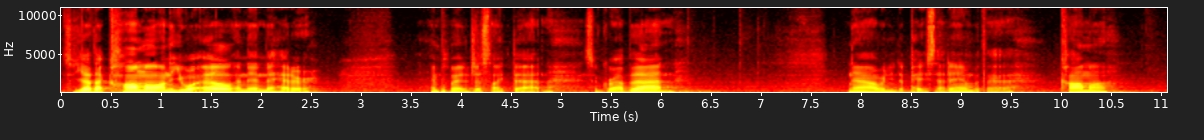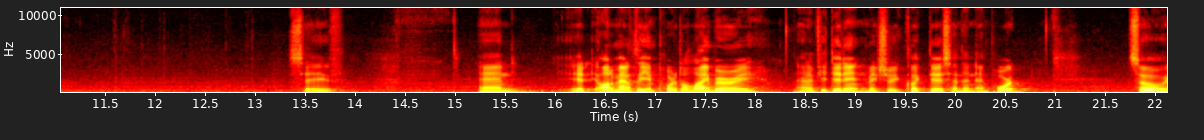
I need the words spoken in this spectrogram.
so you have that comma on the URL and then the header implemented just like that. So grab that. Now we need to paste that in with a comma. Save. And it automatically imported a library. And if you didn't, make sure you click this and then import. So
